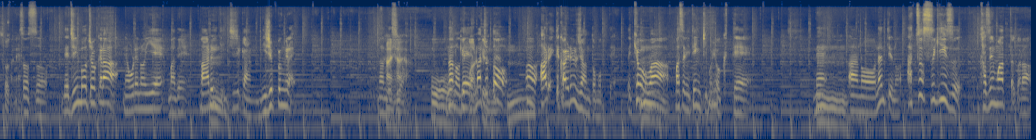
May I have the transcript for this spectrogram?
そうだね。そうそう。で神保町から、ね、俺の家まで、まあ、歩いてうん。1時間20分ぐらい。なんですよ、はいはいなのでね。まあちょっとうん。うん、歩いて帰れるじゃんと思って。で今日はまさに天気も良くてね、うんあのなんていうの暑すぎず風もあったから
